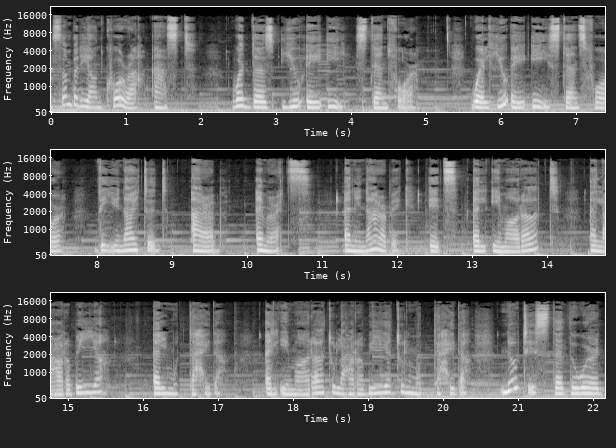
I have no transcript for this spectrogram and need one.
Somebody on Quora asked, What does UAE stand for? Well, UAE stands for the United Arab Emirates, and in Arabic it's الإمارات العربية المتحدة. الإمارات العربية المتحدة. Notice that the word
